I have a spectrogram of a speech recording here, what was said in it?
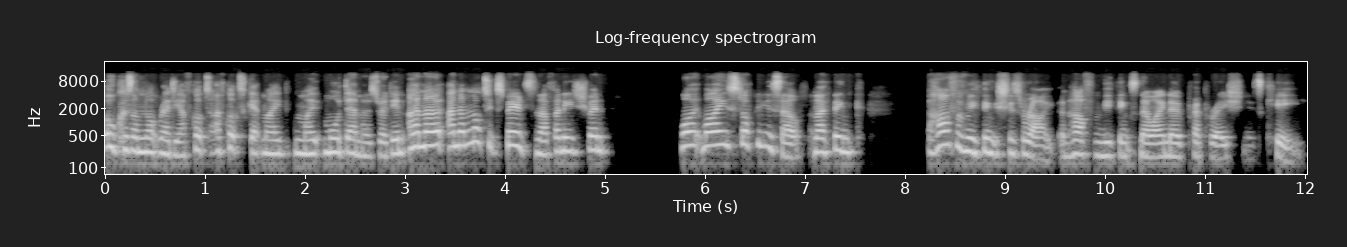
Oh, because I'm not ready. I've got to, I've got to get my, my more demos ready. And, and, I, and I'm not experienced enough. And she went, why, why are you stopping yourself? And I think half of me thinks she's right, and half of me thinks, No, I know preparation is key.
